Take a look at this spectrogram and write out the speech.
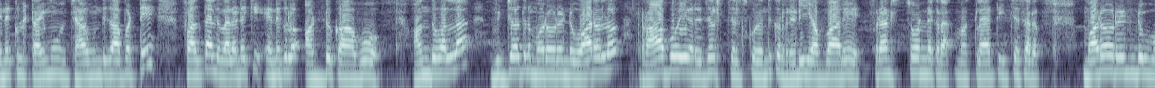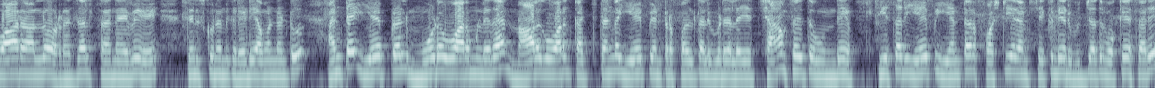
ఎన్నికల టైము చాలా ఉంది కాబట్టి ఫలితాలు వెల్లడికి ఎన్నికలు అడ్డు కావు. అందువల్ల విద్యార్థులు మరో రెండు వారాల్లో రాబోయే రిజల్ట్స్ తెలుసుకునేందుకు రెడీ అవ్వాలి. ఫ్రెండ్స్ చూడండి ఇక్కడ మనకు క్లారిటీ ఇచ్చేశారు. మరో రెండు వారాల్లో రిజల్ట్స్ అనేవి తెలుసుకునేందుకు రెడీ అవ్వండి అంటూ అంటే ఏప్రిల్ మూడో వారం లేదా నాలుగో వారం ఖచ్చితంగా ఏపీ ఇంటర్ ఫలితాలు విడుదలయ్యే ఛాన్స్ అయితే ఉంది. ఈసారి AP inter first year and second year విద్యార్థులు ఒకేసారి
